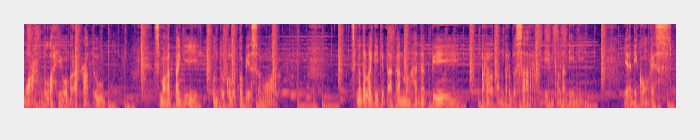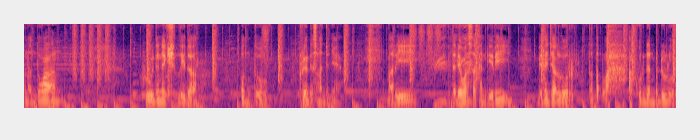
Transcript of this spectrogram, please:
warahmatullahi wabarakatuh. Semangat pagi untuk klub kopi semua. Sebentar lagi kita akan menghadapi peralatan terbesar di himpunan ini yakni kongres penentuan who the next leader untuk periode selanjutnya. Mari kita dewasakan diri beda jalur tetaplah akur dan berdulur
